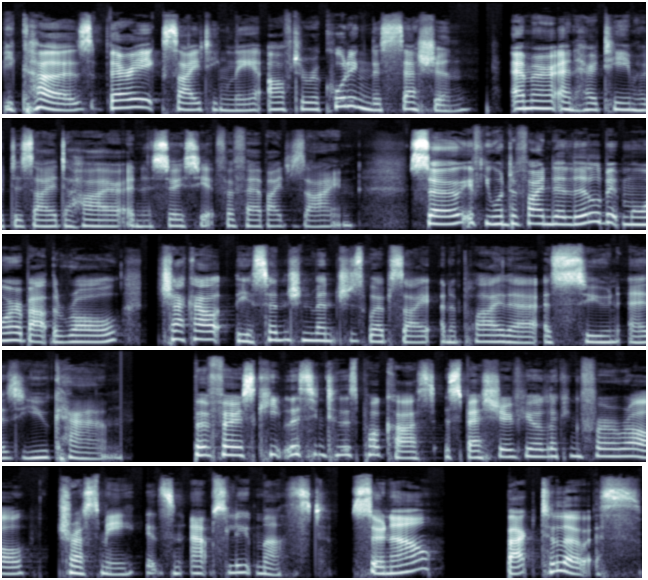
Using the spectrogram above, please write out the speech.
because, very excitingly, after recording this session, Emma and her team have decided to hire an associate for Fair by Design. So, if you want to find a little bit more about the role, check out the Ascension Ventures website and apply there as soon as you can. But first, keep listening to this podcast, especially if you're looking for a role. Trust me, it's an absolute must. So, now back to Lois.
